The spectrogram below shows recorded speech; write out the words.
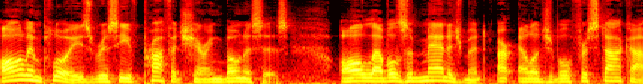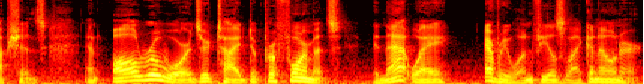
All employees receive profit sharing bonuses. All levels of management are eligible for stock options, and all rewards are tied to performance. In that way, everyone feels like an owner.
